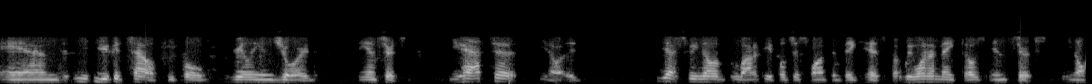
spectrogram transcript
and you could tell people really enjoyed the inserts. You have to, you know, it, yes, we know a lot of people just want the big hits, but we want to make those inserts, you know,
